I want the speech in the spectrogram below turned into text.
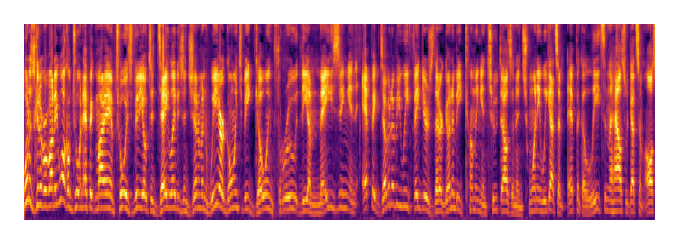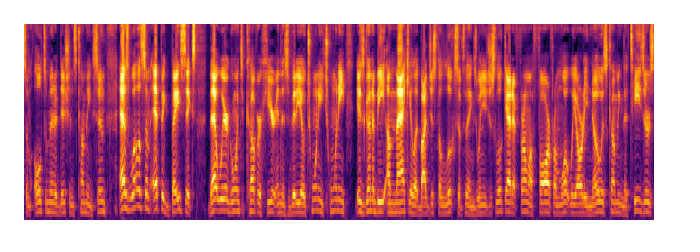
What is good everybody? Welcome to an Epic My Damn Toys video. Today, ladies and gentlemen, we are going to be going through the amazing and epic WWE figures that are going to be coming in 2020. We got some epic elites in the house. We got some awesome ultimate editions coming soon, as well as some epic basics that we are going to cover here in this video. 2020 is going to be immaculate by just the looks of things. When you just look at it from afar, from what we already know is coming, the teasers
